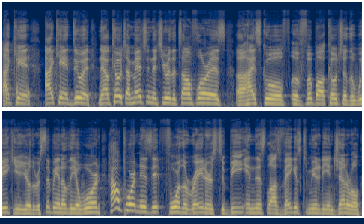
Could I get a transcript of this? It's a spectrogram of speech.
I can't I can't do it. Now, coach, I mentioned that you were the Tom Flores uh, High School f- uh, Football Coach of the Week. You're the recipient of the award. How important is it for the Raiders to be in this Las Vegas community in general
